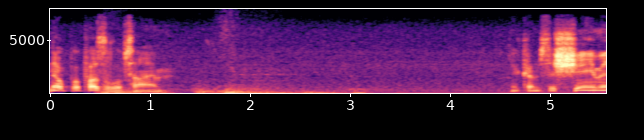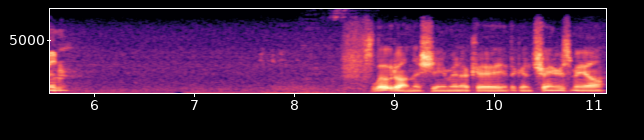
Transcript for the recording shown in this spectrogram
Nope, a Puzzle of Time. Here comes the Shaymin. Float on the Shaymin, okay. They're gonna Trainer's Mail.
